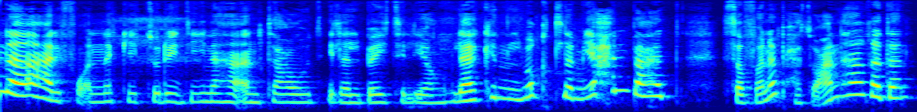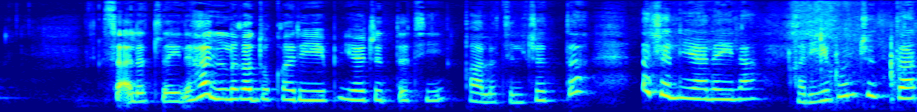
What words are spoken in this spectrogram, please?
أنا أعرف أنك تريدينها أن تعود إلى البيت اليوم لكن الوقت لم يحن بعد سوف نبحث عنها غدا. سألت ليلى هل الغد قريب يا جدتي؟ قالت الجدة أجل يا ليلى قريب جدا.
